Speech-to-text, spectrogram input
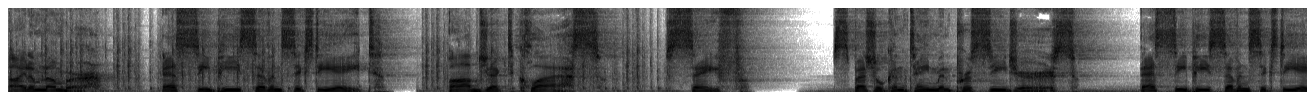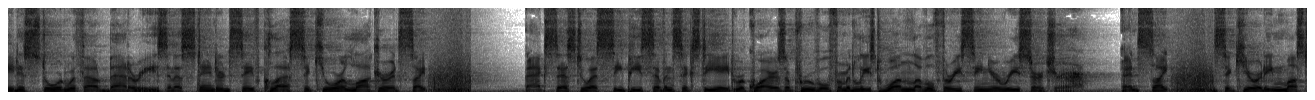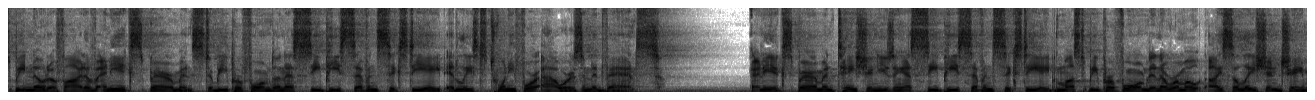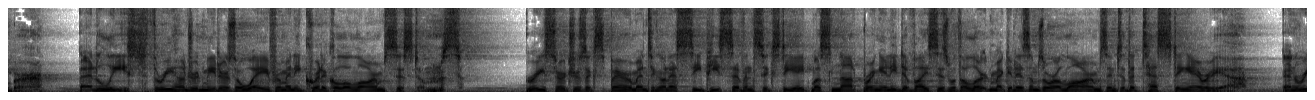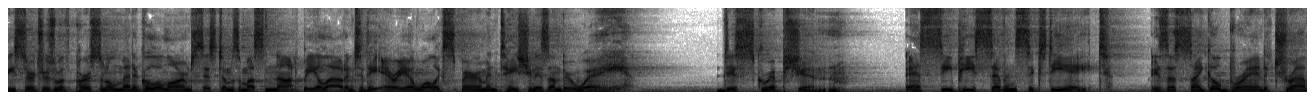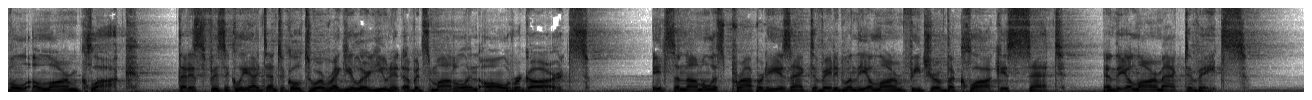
Item number SCP 768. Object Class Safe. Special Containment Procedures. SCP 768 is stored without batteries in a standard safe class secure locker at Site. Access to SCP 768 requires approval from at least one Level 3 senior researcher, and Site security must be notified of any experiments to be performed on SCP 768 at least 24 hours in advance. Any experimentation using SCP 768 must be performed in a remote isolation chamber, at least 300 meters away from any critical alarm systems. Researchers experimenting on SCP-768 must not bring any devices with alert mechanisms or alarms into the testing area, and researchers with personal medical alarm systems must not be allowed into the area while experimentation is underway. Description SCP-768 is a Seiko brand travel alarm clock that is physically identical to a regular unit of its model in all regards. Its anomalous property is activated when the alarm feature of the clock is set, and the alarm activates.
